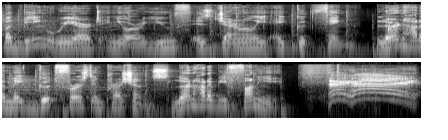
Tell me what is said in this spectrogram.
but being weird in your youth is generally a good thing. Learn how to make good first impressions. Learn how to be funny. Hey, hey!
